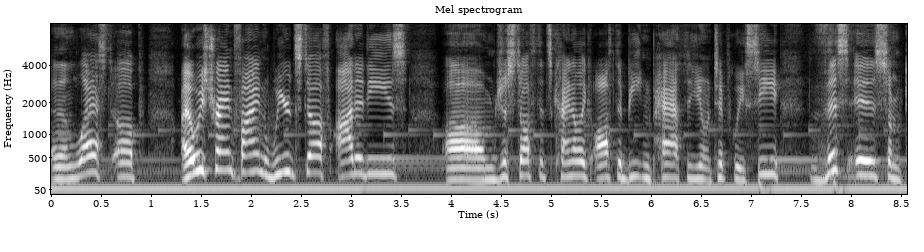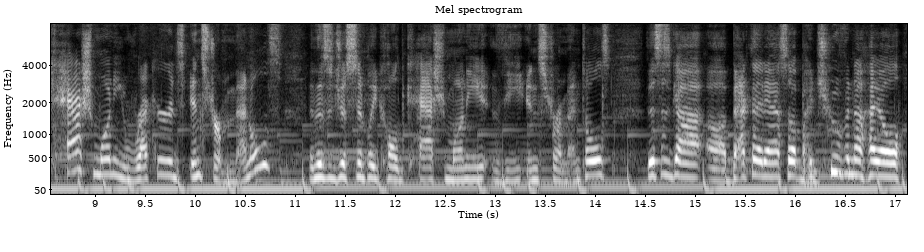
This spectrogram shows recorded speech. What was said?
And then last up, I always try and find weird stuff, oddities, um, just stuff that's kind of like off the beaten path that you don't typically see. This is some Cash Money Records instrumentals, and this is just simply called Cash Money the Instrumentals. This has got uh, Back That Ass Up by Juvenile,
